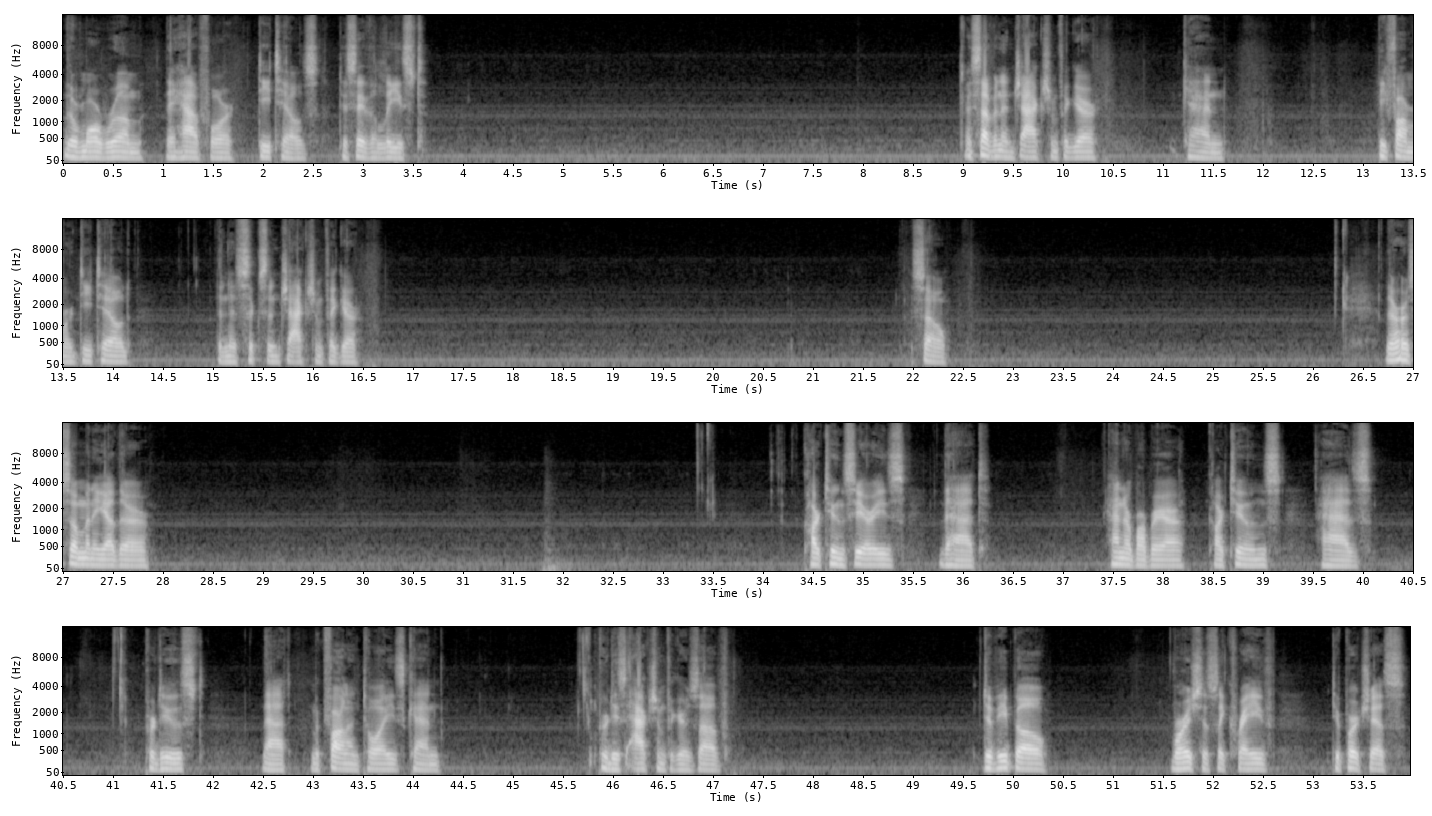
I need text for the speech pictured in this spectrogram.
the more room they have for details, to say the least. A 7 inch action figure can be far more detailed than a 6 inch action figure. So, there are so many other cartoon series that Hanna-Barbera Cartoons has produced that McFarlane Toys can produce action figures of. Do people voraciously crave to purchase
